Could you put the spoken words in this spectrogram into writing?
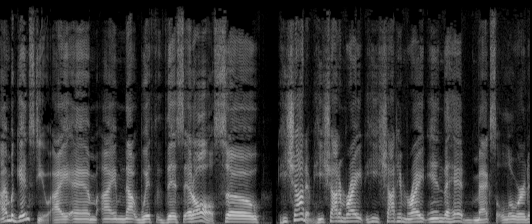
I'm against you. I am I am not with this at all. So he shot him. He shot him right. He shot him right in the head. Max Lord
